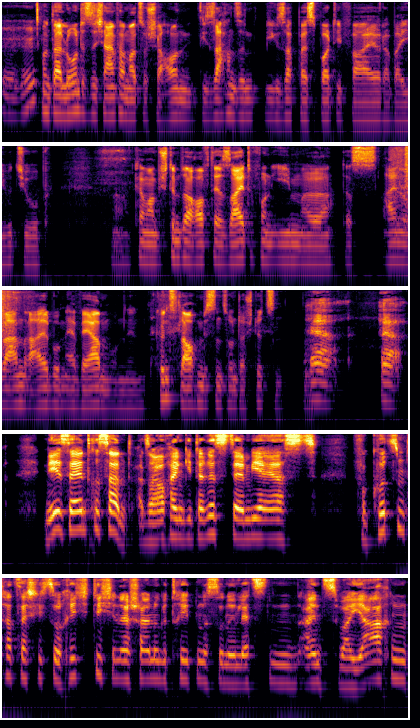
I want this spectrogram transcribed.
Mhm. Und da lohnt es sich einfach mal zu schauen. Die Sachen sind, wie gesagt, bei Spotify oder bei YouTube. Ja, kann man bestimmt auch auf der Seite von ihm äh, das ein oder andere Album erwerben, um den Künstler auch ein bisschen zu unterstützen. Ja, ja. Nee, ist sehr interessant. Also auch ein Gitarrist, der mir erst vor kurzem tatsächlich so richtig in Erscheinung getreten ist, so in den letzten ein, zwei Jahren.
